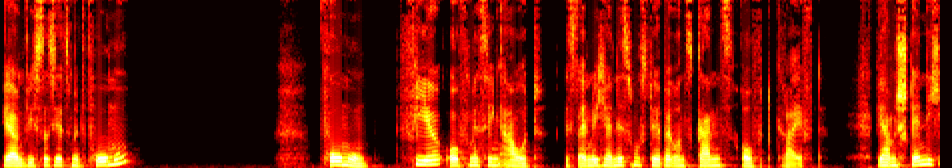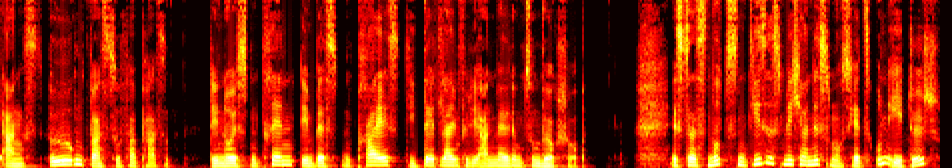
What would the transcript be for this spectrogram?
Ja, und wie ist das jetzt mit FOMO? FOMO, Fear of Missing Out, ist ein Mechanismus, der bei uns ganz oft greift. Wir haben ständig Angst, irgendwas zu verpassen. Den neuesten Trend, den besten Preis, die Deadline für die Anmeldung zum Workshop. Ist das Nutzen dieses Mechanismus jetzt unethisch?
